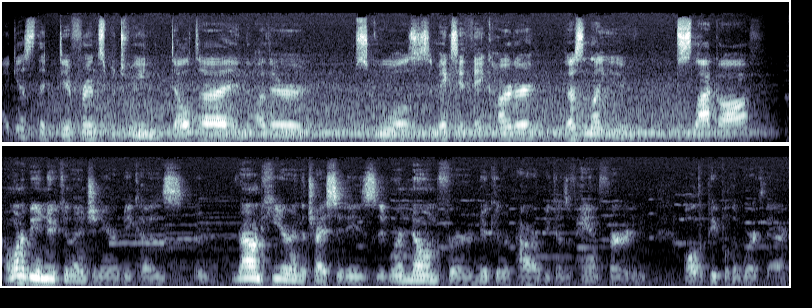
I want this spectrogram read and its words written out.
I guess the difference between Delta and other schools is it makes you think harder, it doesn't let you slack off. I want to be a nuclear engineer because around here in the Tri-Cities, we're known for nuclear power because of Hanford and all the people that work there.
